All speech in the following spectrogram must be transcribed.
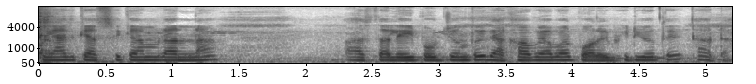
পেঁয়াজ ক্যাপসিকাম রান্না। আজ তাহলে এই পর্যন্তই, দেখা হবে আবার পরের ভিডিওতে টাটা।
